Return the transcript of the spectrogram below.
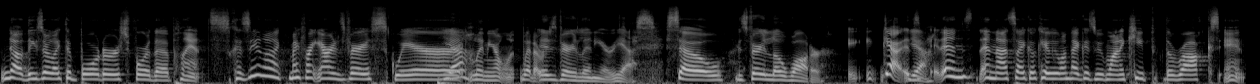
No, these are like the borders for the plants. Because, you know, like my front yard is very square, Yeah. linear, whatever. It is very linear, yes. so, It's very low water. yeah, it's, Yeah. And, and that's like, okay, we want that because we want to keep the rocks in,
